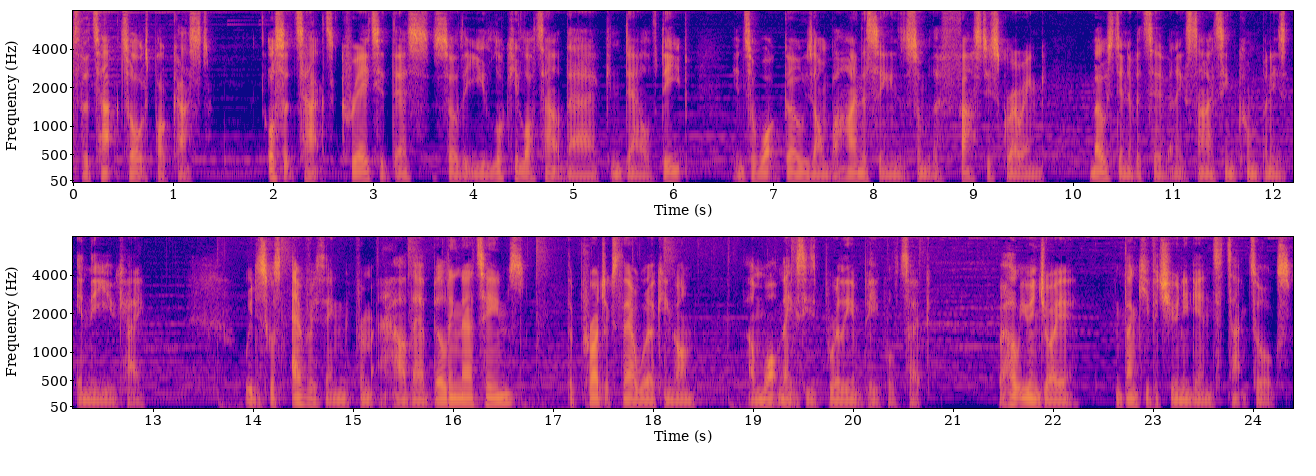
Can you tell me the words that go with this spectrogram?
to the Tact Talks podcast. Us at Tact created this so that you lucky lot out there can delve deep into what goes on behind the scenes at some of the fastest growing, most innovative, and exciting companies in the UK. We discuss everything from how they're building their teams, the projects they are working on, and what makes these brilliant people tick. We hope you enjoy it, and thank you for tuning in to Tact Talks.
